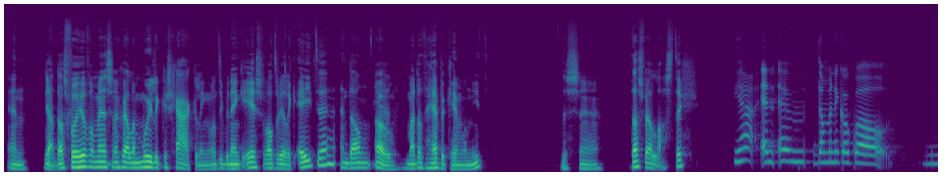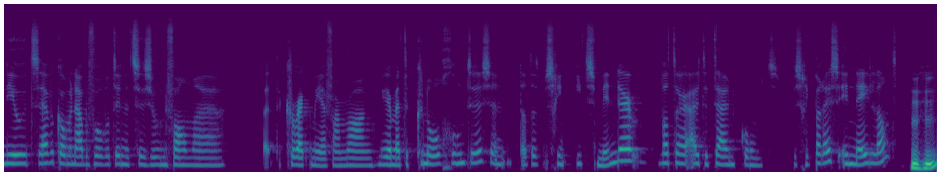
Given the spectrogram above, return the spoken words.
En ja, dat is voor heel veel mensen nog wel een moeilijke schakeling. Want die bedenken eerst, wat wil ik eten? En dan, Ja. oh, maar dat heb ik helemaal niet. Dus eh, dat is wel lastig. Ja, en ehm, dan ben ik ook wel benieuwd. Hè? We komen nou bijvoorbeeld in het seizoen van, eh, correct me if I'm wrong, meer met de knolgroentes. En dat het misschien iets minder wat er uit de tuin komt beschikbaar is in Nederland. Mhm.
